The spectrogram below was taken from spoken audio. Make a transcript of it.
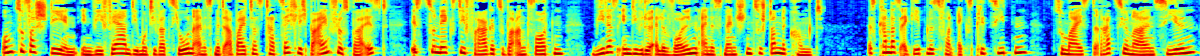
Um zu verstehen, inwiefern die Motivation eines Mitarbeiters tatsächlich beeinflussbar ist, ist zunächst die Frage zu beantworten, wie das individuelle Wollen eines Menschen zustande kommt. Es kann das Ergebnis von expliziten, zumeist rationalen Zielen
